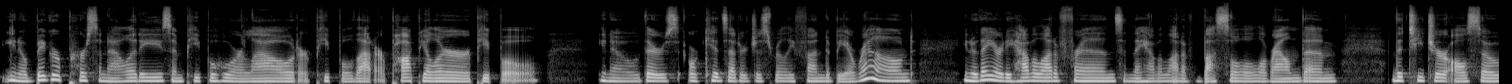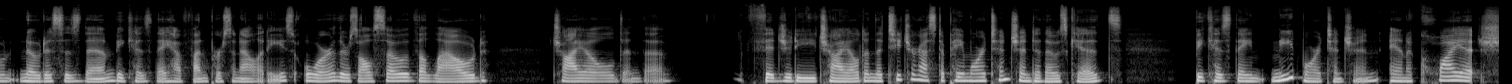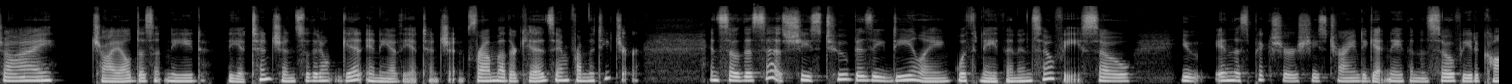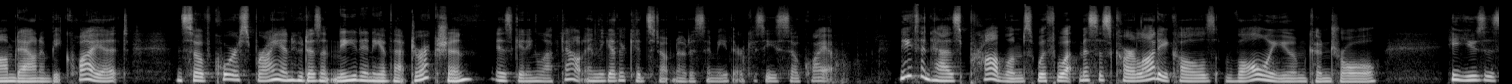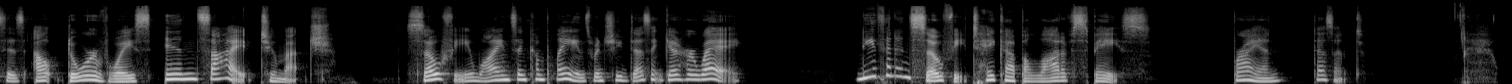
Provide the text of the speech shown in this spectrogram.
you know, bigger personalities and people who are loud or people that are popular, people, you know, there's, or kids that are just really fun to be around, you know, they already have a lot of friends and they have a lot of bustle around them. The teacher also notices them because they have fun personalities. Or there's also the loud, child and the fidgety child, and the teacher has to pay more attention to those kids because they need more attention. And a quiet, shy child doesn't need the attention, so they don't get any of the attention from other kids and from the teacher. And so this says she's too busy dealing with Nathan and Sophie. So you in this picture she's trying to get Nathan and Sophie to calm down and be quiet. And so of course Brian who doesn't need any of that direction is getting left out, and the other kids don't notice him either because he's so quiet. Nathan has problems with what Mrs. Carlotti calls volume control. He uses his outdoor voice inside too much. Sophie whines and complains when she doesn't get her way. Nathan and Sophie take up a lot of space. Brian doesn't.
